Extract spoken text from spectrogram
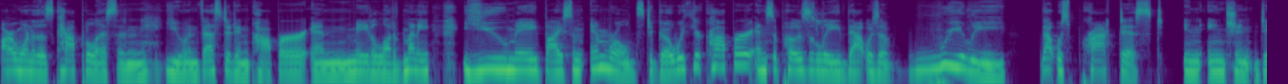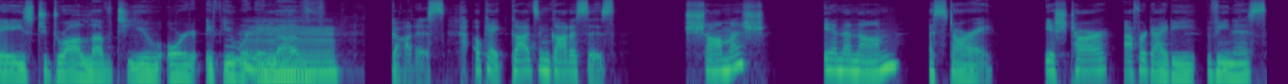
are one of those capitalists and you invested in copper and made a lot of money, you may buy some emeralds to go with your copper. And supposedly, that was a really, that was practiced in ancient days to draw love to you, or if you were a love hmm. goddess. Okay, gods and goddesses Shamash, Inanon, Astare, Ishtar, Aphrodite, Venus.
